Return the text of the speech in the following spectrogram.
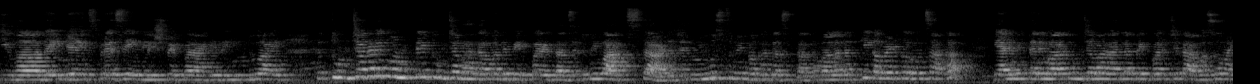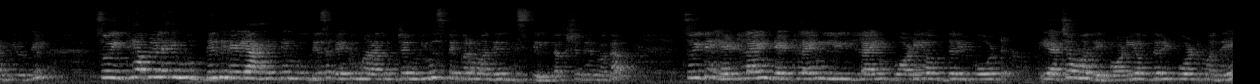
किंवा द इंडियन एक्सप्रेस हे इंग्लिश पेपर आहे द हिंदू आहे. तर तुमच्याकडे कोणते तुमच्या भागामध्ये पेपर येतात? जे तुम्ही वाचता जे न्यूज तुम्ही बघत असता तर मला नक्की कमेंट करून सांगा. या निमित्ताने मला तुमच्या भागातल्या पेपरची नावं माहिती होतील. सो इथे आपल्याला हे मुद्दे दिलेले आहेत. ते मुद्दे सगळे तुम्हाला तुमच्या न्यूज पेपरमध्ये दिसतील. लक्ष देऊन बघा. सो इथे headline deadline lead line body of the report याच्यामध्ये बॉडी ऑफ द रिपोर्टमध्ये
